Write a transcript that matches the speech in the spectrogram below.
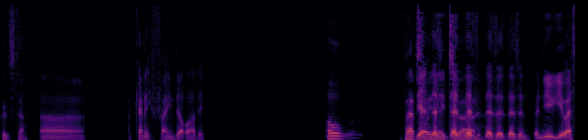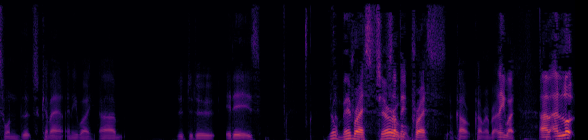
Good stuff. Uh, I can't even find it, laddie. Oh, perhaps yeah, we there's, need to. Uh, there's, there's, a, there's a, a new US one that's come out anyway. Um, do, do, do, it is your press, terrible. something press. I can't, can't remember. Anyway, um, and look,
